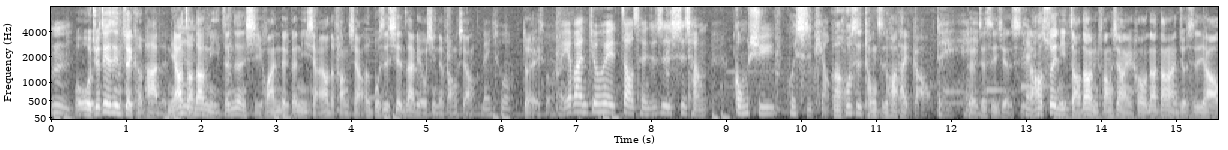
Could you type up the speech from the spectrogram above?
嗯，我我觉得这件事情最可怕的，你要找到你真正喜欢的跟你想要的方向，而不是现在流行的方向。没错，对，要不然就会造成就是市场。供需会失调，呃，或是同质化太高，对对，这是一件事。然后，所以你找到你方向以后，那当然就是要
